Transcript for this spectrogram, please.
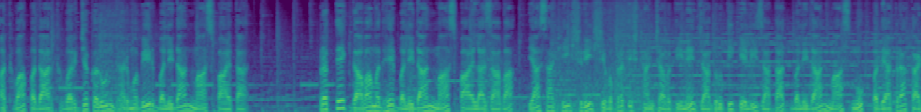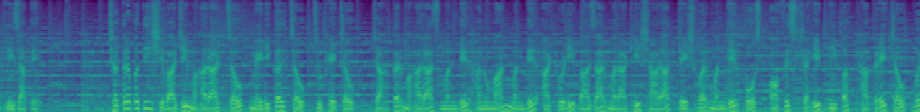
अथवा पदार्थ वर्ज्य करून धर्मवीर बलिदान मास पाळतात. प्रत्येक गावामध्ये बलिदान मास पाळला जावा यासाठी श्री शिवप्रतिष्ठानच्या वतीने जागृती केली जातात बलिदान मास मूक पदयात्रा काढली जाते. छत्रपती शिवाजी महाराज चौक मेडिकल चौक चुठे चौक चाहकर महाराज मंदिर हनुमान मंदिर आठवडी बाजार मराठी शाळा तेश्वर मंदिर पोस्ट ऑफिस शहीद दीपक ठाकरे चौक व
